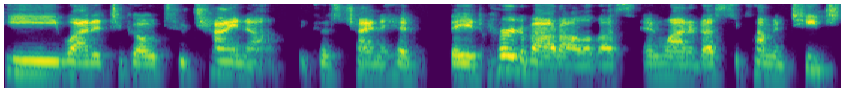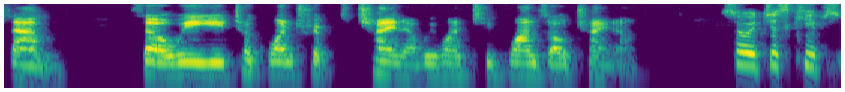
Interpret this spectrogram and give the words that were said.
he wanted to go to china because china had they had heard about all of us and wanted us to come and teach them. So we took one trip to china we went to guangzhou china so it just keeps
